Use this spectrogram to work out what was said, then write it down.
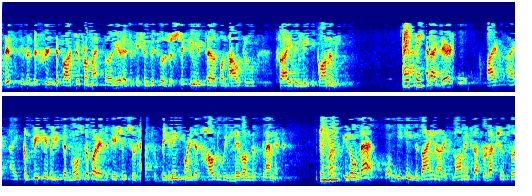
Now, this is a different departure from my earlier education, which was restricting itself on how to thrive in the economy. I see. And, and I dare say, I, I, I completely believe that most of our education should have the beginning point as how do we live on this planet. Mm-hmm. Once we know that, then we can design our economics, our production so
